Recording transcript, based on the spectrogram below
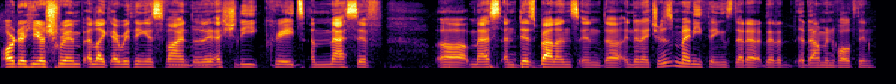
order here shrimp and like everything is fine that it Mhm. actually creates a massive uh, mess and disbalance in the in the nature there's many things that are, that, are, that I'm involved in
